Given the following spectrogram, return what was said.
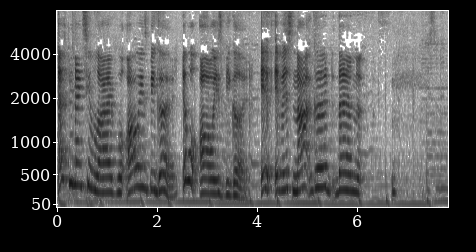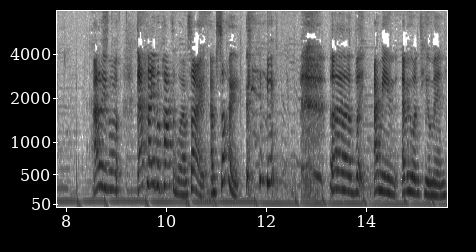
SB19 Live will always be good. It will always be good. If, if it's not good, then I don't even, that's not even possible. I'm sorry. I'm sorry. uh, but I mean, everyone's human.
